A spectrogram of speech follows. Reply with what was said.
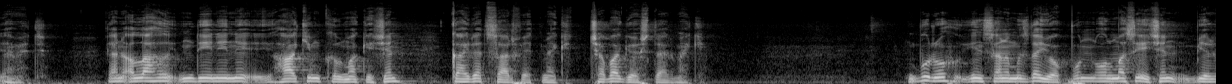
evet. Yani Allah'ın dinini hakim kılmak için gayret sarf etmek, çaba göstermek. Bu ruh insanımızda yok. Bunun olması için bir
